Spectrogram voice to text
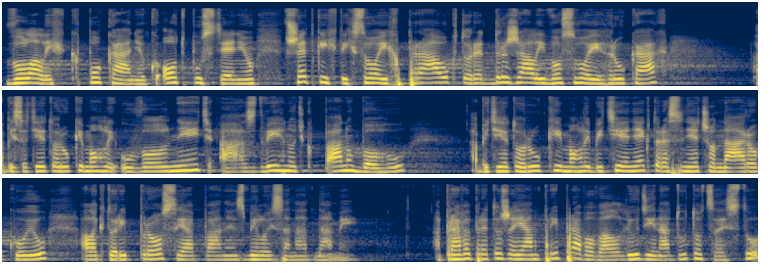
Volal ich k pokáňu, k odpusteniu všetkých tých svojich práv, ktoré držali vo svojich rukách, aby sa tieto ruky mohli uvoľniť a zdvihnúť k Pánu Bohu, aby tieto ruky mohli byť tie niektoré si niečo nárokujú, ale ktorí prosia, Pane, zmiluj sa nad nami. A práve preto, že Jan pripravoval ľudí na túto cestu,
